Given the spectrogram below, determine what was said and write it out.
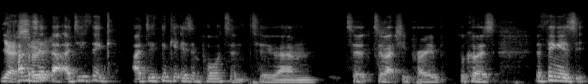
yeah, Having so, said that, I do think I do think it is important to um to to actually probe because the thing is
